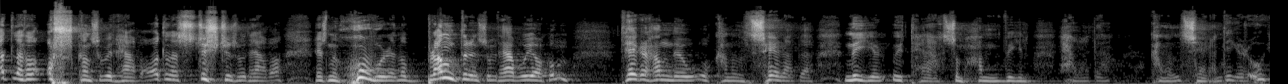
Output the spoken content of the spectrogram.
allan den orskan som vi hava, og allan den styrstjen som vi hava, sånn hoveren og branderen som vi hava i okkom, teker han nu og kanalisera det nyer ut her som han vil hava det kanalisera nyer ui.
